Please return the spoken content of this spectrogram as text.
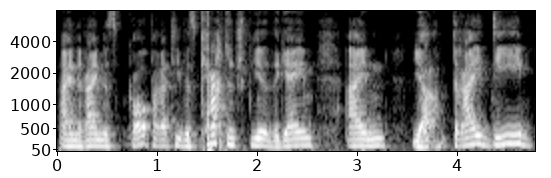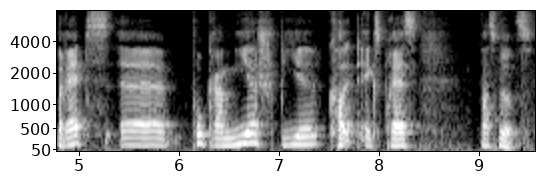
ein reines kooperatives Kartenspiel, The Game, ein ja, 3D-Brett, äh, Colt Express. Was wird's?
